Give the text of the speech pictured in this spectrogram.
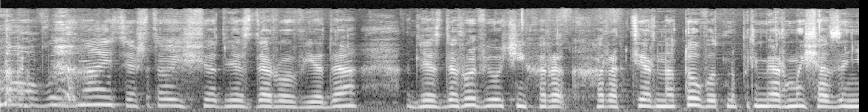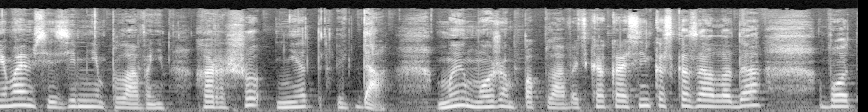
Но вы знаете, что еще для здоровья, да? Для здоровья очень хара- характерно то, вот, например, мы сейчас занимаемся зимним плаванием. Хорошо, нет льда. Мы можем поплавать. Как Асенька сказала, да? Вот.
